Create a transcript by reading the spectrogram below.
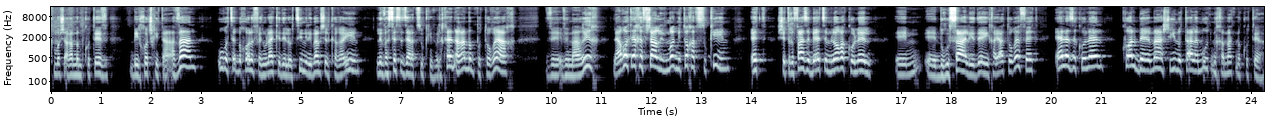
כמו שהרמב"ם כותב בהלכות שחיטה, אבל הוא רוצה בכל אופן, אולי כדי להוציא מליבם של קראים, לבסס את זה על הפסוקים. ולכן הרמב"ם פה טורח ו- ומעריך להראות איך אפשר ללמוד מתוך הפסוקים את שטרפה זה בעצם לא רק כולל אה, אה, דרוסה על ידי חיה טורפת, אלא זה כולל כל בהמה שהיא נוטה למות מחמת מכותיה.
